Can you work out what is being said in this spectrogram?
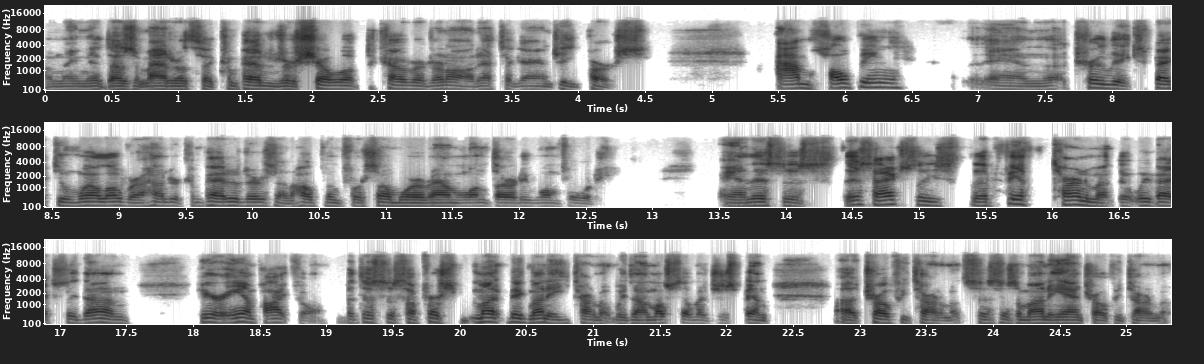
I mean, it doesn't matter if the competitors show up to cover it or not. That's a guaranteed purse. I'm hoping and truly expecting well over 100 competitors and hoping for somewhere around 130, 140. And this is this actually is the fifth tournament that we've actually done here in Pikeville. But this is the first big money tournament we've done. Most of them have just been uh, trophy tournaments. This is a money and trophy tournament.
